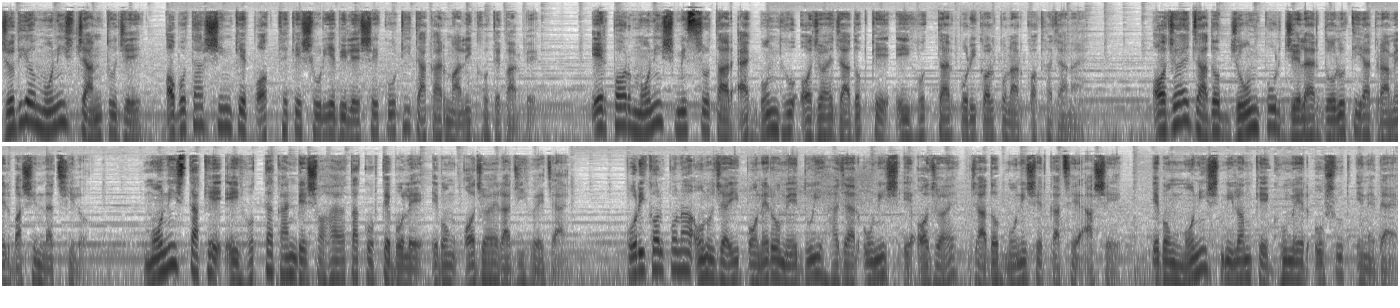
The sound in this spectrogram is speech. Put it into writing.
যদিও মনীষ জানত যে অবতার সিংকে পথ থেকে সরিয়ে দিলে সে কোটি টাকার মালিক হতে পারবে। এরপর মনীষ মিশ্র তার এক বন্ধু অজয় যাদবকে এই হত্যার পরিকল্পনার কথা জানায়। অজয় যাদব জৌনপুর জেলার দৌলতিয়া গ্রামের বাসিন্দা ছিল। মনীষ তাকে এই হত্যাকাণ্ডে সহায়তা করতে বলে এবং অজয় রাজি হয়ে যায়। পরিকল্পনা অনুযায়ী পনেরো মে দুই হাজার উনিশ এ অজয় যাদব মনীষের কাছে আসে এবং মনীষ নীলমকে ঘুমের ওষুধ এনে দেয়।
